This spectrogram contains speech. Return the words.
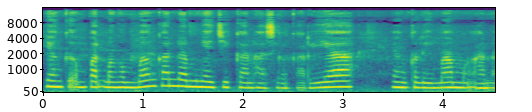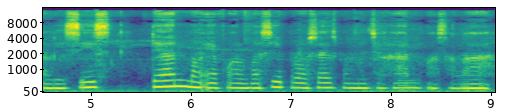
yang keempat mengembangkan dan menyajikan hasil karya, yang kelima menganalisis dan mengevaluasi proses pemecahan masalah.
